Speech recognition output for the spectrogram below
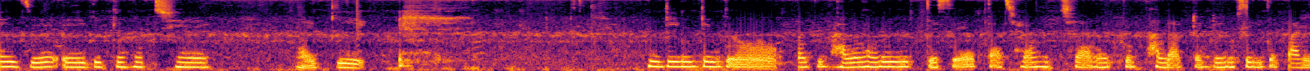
এই যে এইদিকে হচ্ছে আর কি, ডিম কিন্তু আর কি ভালোভাবে উঠতেছে। তাছাড়া হচ্ছে আমি খুব ভালো একটা ডিম সিলতে পারি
